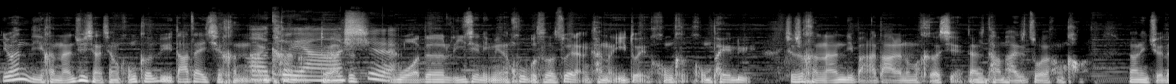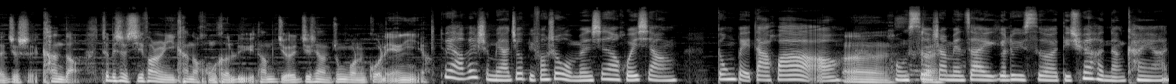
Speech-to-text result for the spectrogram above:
因为你很难去想象红和绿搭在一起很难哦看、对呀对啊，是。我的理解里面，互补色最难看的一对红和红配绿，就是很难你把它搭的那么和谐，但是他们还是做的很好，让你觉得就是看到，特别是西方人一看到红和绿，他们觉得就像中国人过年一样，对啊，为什么呀？就比方说我们现在回想东北大花袄，嗯，红色上面再一个绿色，的确很难看呀。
